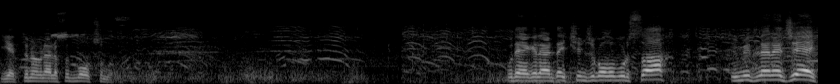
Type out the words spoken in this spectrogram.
Yettin Ömer'li futbolçumuz. Bu değgelerde ikinci golü vursa ümidlenecek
